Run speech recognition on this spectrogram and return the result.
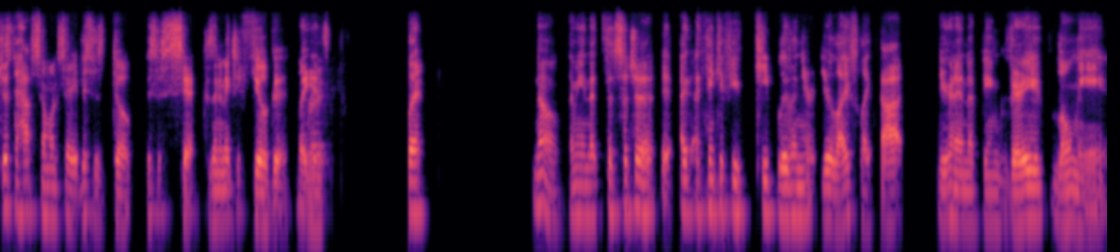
just to have someone say this is dope, this is sick, because then it makes you feel good. Like Right. it's but no, I mean that's that's such a I, I think if you keep living your your life like that, you're gonna end up being very lonely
